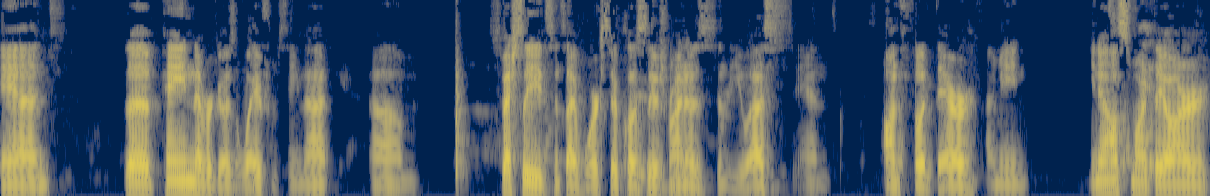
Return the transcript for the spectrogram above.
and the pain never goes away from seeing that. Um, especially since I've worked so closely with rhinos in the U.S. and on foot there. I mean, you know how smart they are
